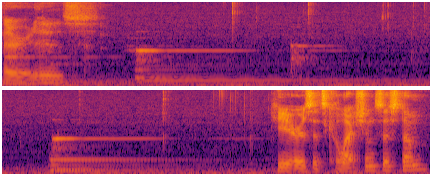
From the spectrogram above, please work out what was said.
There it is. Here is its collection system.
